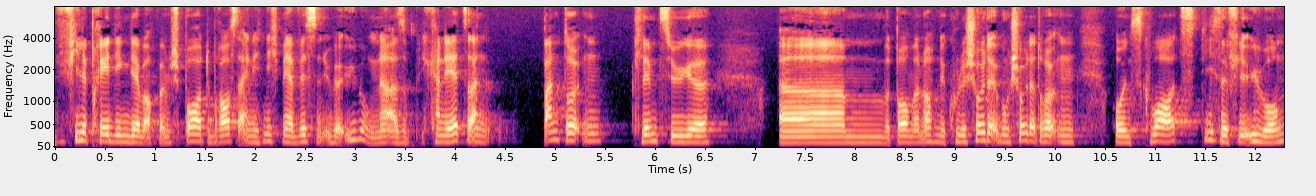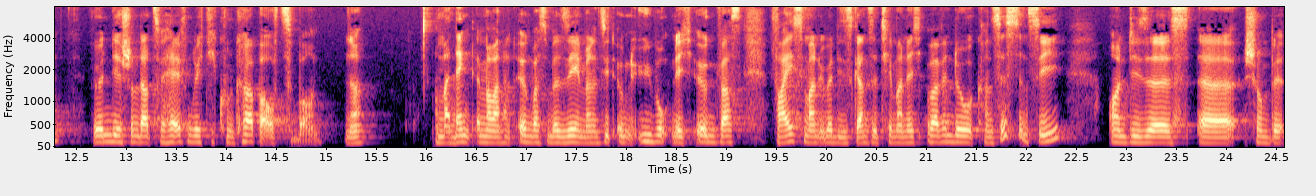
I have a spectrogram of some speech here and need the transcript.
viele predigen dir aber auch beim Sport, du brauchst eigentlich nicht mehr Wissen über Übungen. Ne? Also ich kann dir jetzt sagen, Bankdrücken, Klimmzüge, ähm, was brauchen wir noch? Eine coole Schulterübung, Schulterdrücken und Squats. Diese vier Übungen würden dir schon dazu helfen, richtig coolen Körper aufzubauen. Ne? Und man denkt immer, man hat irgendwas übersehen, man sieht irgendeine Übung nicht, irgendwas weiß man über dieses ganze Thema nicht. Aber wenn du Consistency und dieses äh, schon be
